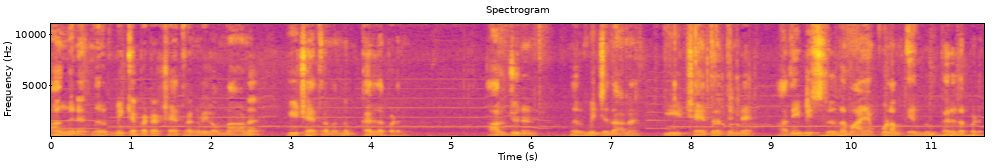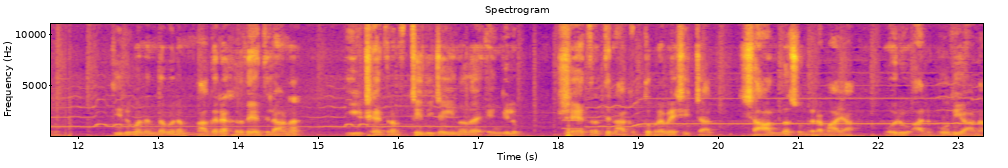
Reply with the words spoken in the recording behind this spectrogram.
അങ്ങനെ നിർമ്മിക്കപ്പെട്ട ക്ഷേത്രങ്ങളിലൊന്നാണ് ഈ ക്ഷേത്രമെന്നും കരുതപ്പെടുന്നു. അർജുനൻ നിർമ്മിച്ചതാണ് ഈ ക്ഷേത്രത്തിന്റെ അതിവിസ്തൃതമായ കുളം എന്നും കരുതപ്പെടുന്നു. തിരുവനന്തപുരം നഗരഹൃദയത്തിലാണ് ഈ ക്ഷേത്രം സ്ഥിതി ചെയ്യുന്നത് എങ്കിലും ക്ഷേത്രത്തിനകത്ത് പ്രവേശിച്ചാൽ ശാന്തസുന്ദരമായ ഒരു അനുഭൂതിയാണ്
